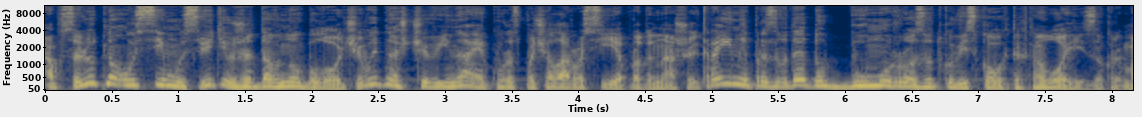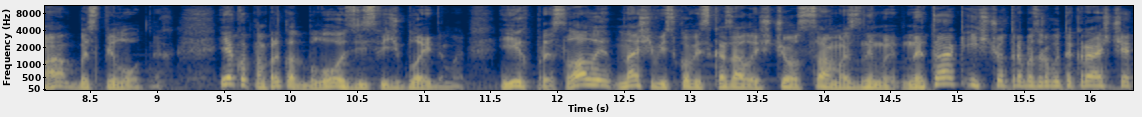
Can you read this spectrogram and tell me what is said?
Абсолютно усім у світі вже давно було очевидно, що війна, яку розпочала Росія проти нашої країни, призведе до буму розвитку військових технологій, зокрема безпілотних. Як, от, наприклад, було зі свічблейдами. Їх прислали, наші військові сказали, що саме з ними не так і що треба зробити краще.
